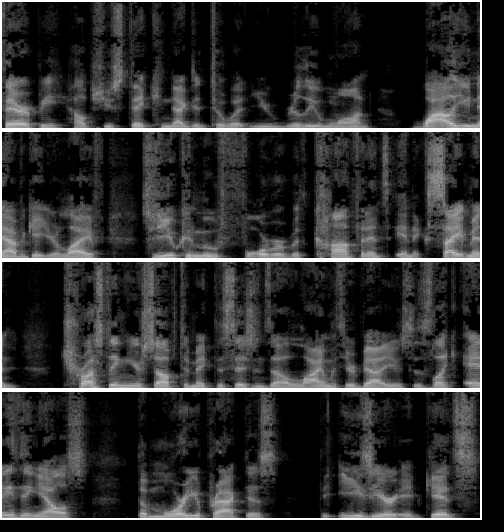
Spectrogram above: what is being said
therapy helps you stay connected to what you really want while you navigate your life so you can move forward with confidence and excitement. Trusting yourself to make decisions that align with your values is like anything else. The more you practice, the easier it gets.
